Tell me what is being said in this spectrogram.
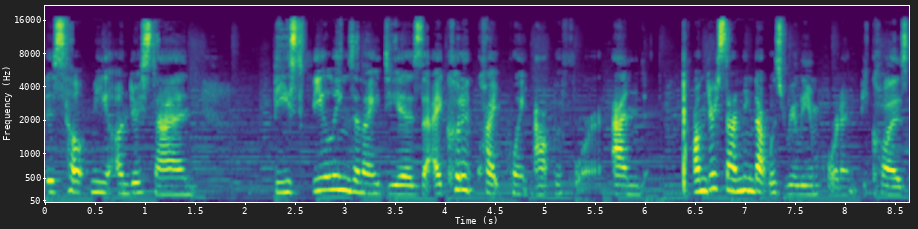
this helped me understand these feelings and ideas that I couldn't quite point out before. And understanding that was really important because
